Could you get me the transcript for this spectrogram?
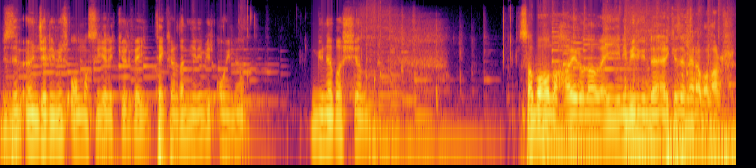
bizim önceliğimiz olması gerekiyor ve tekrardan yeni bir oyuna güne başlayalım. Sabah ola hayrola ve yeni bir günden herkese merhabalar.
